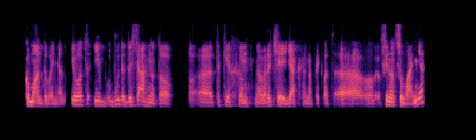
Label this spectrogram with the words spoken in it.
командування, і от і буде досягнуто таких речей, як, наприклад, фінансування,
